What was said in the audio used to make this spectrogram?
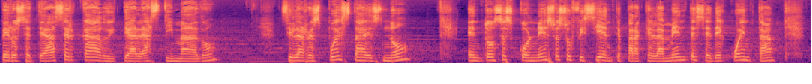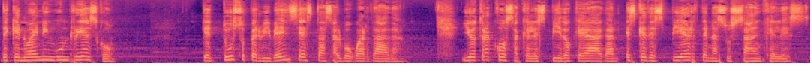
pero se te ha acercado y te ha lastimado. Si la respuesta es no, entonces con eso es suficiente para que la mente se dé cuenta de que no hay ningún riesgo, que tu supervivencia está salvaguardada. Y otra cosa que les pido que hagan es que despierten a sus ángeles.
